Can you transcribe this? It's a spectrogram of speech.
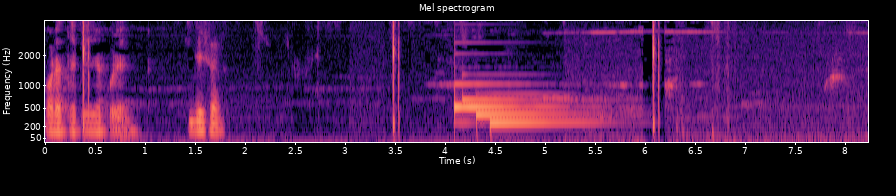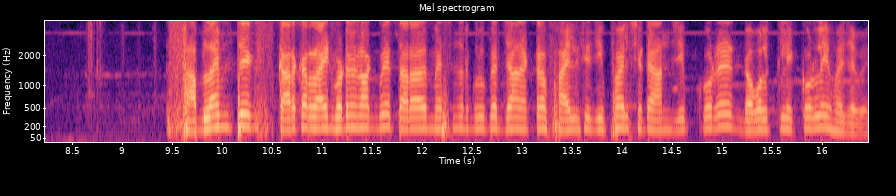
পরের থেকে ইয়ে করে জি স্যার। সাবলাইম টেক্সট কার কার রাইট বাটনে রাখবে তারা মেসেঞ্জার গ্রুপে যান একটা ফাইল সি জিপ ফাইল সেটা আনজিপ করে ডবল ক্লিক করলেই হয়ে যাবে।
